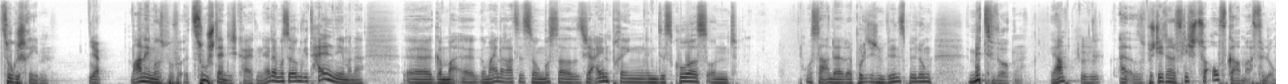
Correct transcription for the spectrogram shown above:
zugeschrieben. Ja. Wahrnehmungszuständigkeiten. Ja, der muss ja irgendwie teilnehmen an der äh, Geme äh, Gemeinderatssitzung, muss da sich einbringen im Diskurs und muss da an der, der politischen Willensbildung mitwirken. Ja, Mhm. also es besteht eine Pflicht zur Aufgabenerfüllung.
